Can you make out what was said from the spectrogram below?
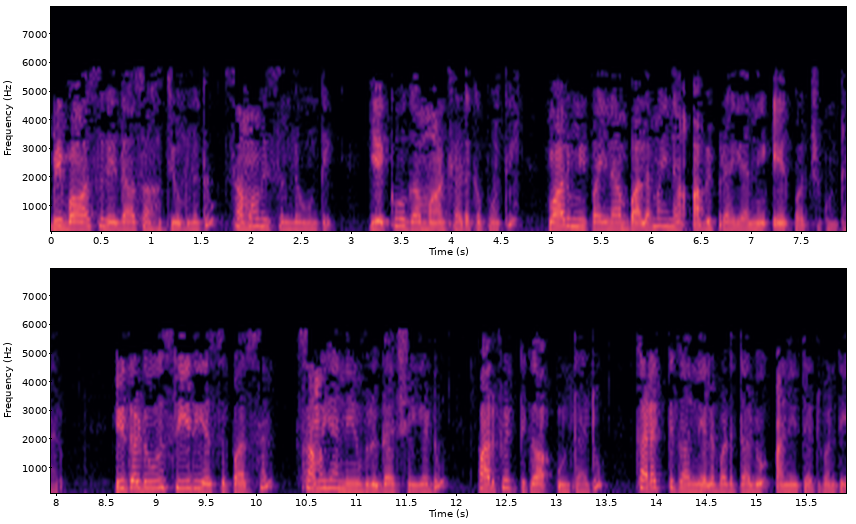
మీ బాస్ లేదా సహోద్యోగులతో సమావేశంలో ఉంటే ఎక్కువగా మాట్లాడకపోతే వారు మీ పైన బలమైన అభిప్రాయాన్ని ఏర్పరచుకుంటారు. ఇతడు సీరియస్ పర్సన్ సమయాన్ని వృధా చేయడు పర్ఫెక్ట్గా ఉంటాడు కరెక్ట్గా నిలబడతాడు అనేటటువంటి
